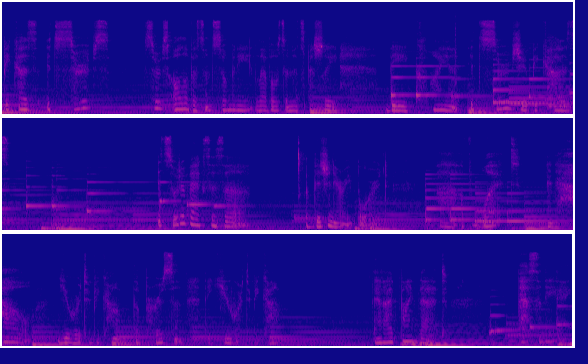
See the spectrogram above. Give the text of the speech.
because it serves serves all of us on so many levels and especially the client it serves you because it sort of acts as a, a visionary board uh, of what you were to become the person that you were to become. And I find that fascinating.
